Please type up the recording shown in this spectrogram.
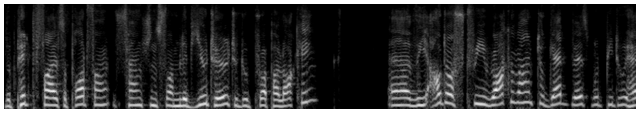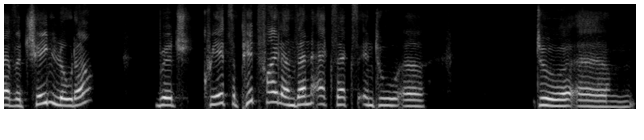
the PID file support fun functions from libutil to do proper locking. Uh, the out of tree workaround to get this would be to have a chain loader, which creates a PID file and then executes into uh, to um,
